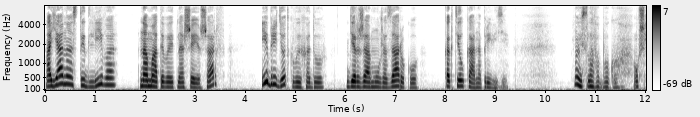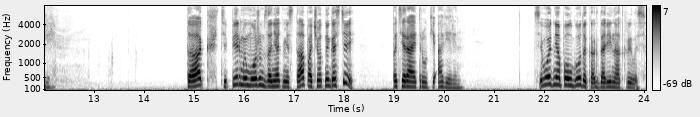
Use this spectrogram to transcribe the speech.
А Яна стыдливо наматывает на шею шарф и бредет к выходу, держа мужа за руку, как телка на привязи. Ну и слава богу, ушли. «Так, теперь мы можем занять места почетных гостей», — потирает руки Аверин. «Сегодня полгода, как Дарина открылась,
